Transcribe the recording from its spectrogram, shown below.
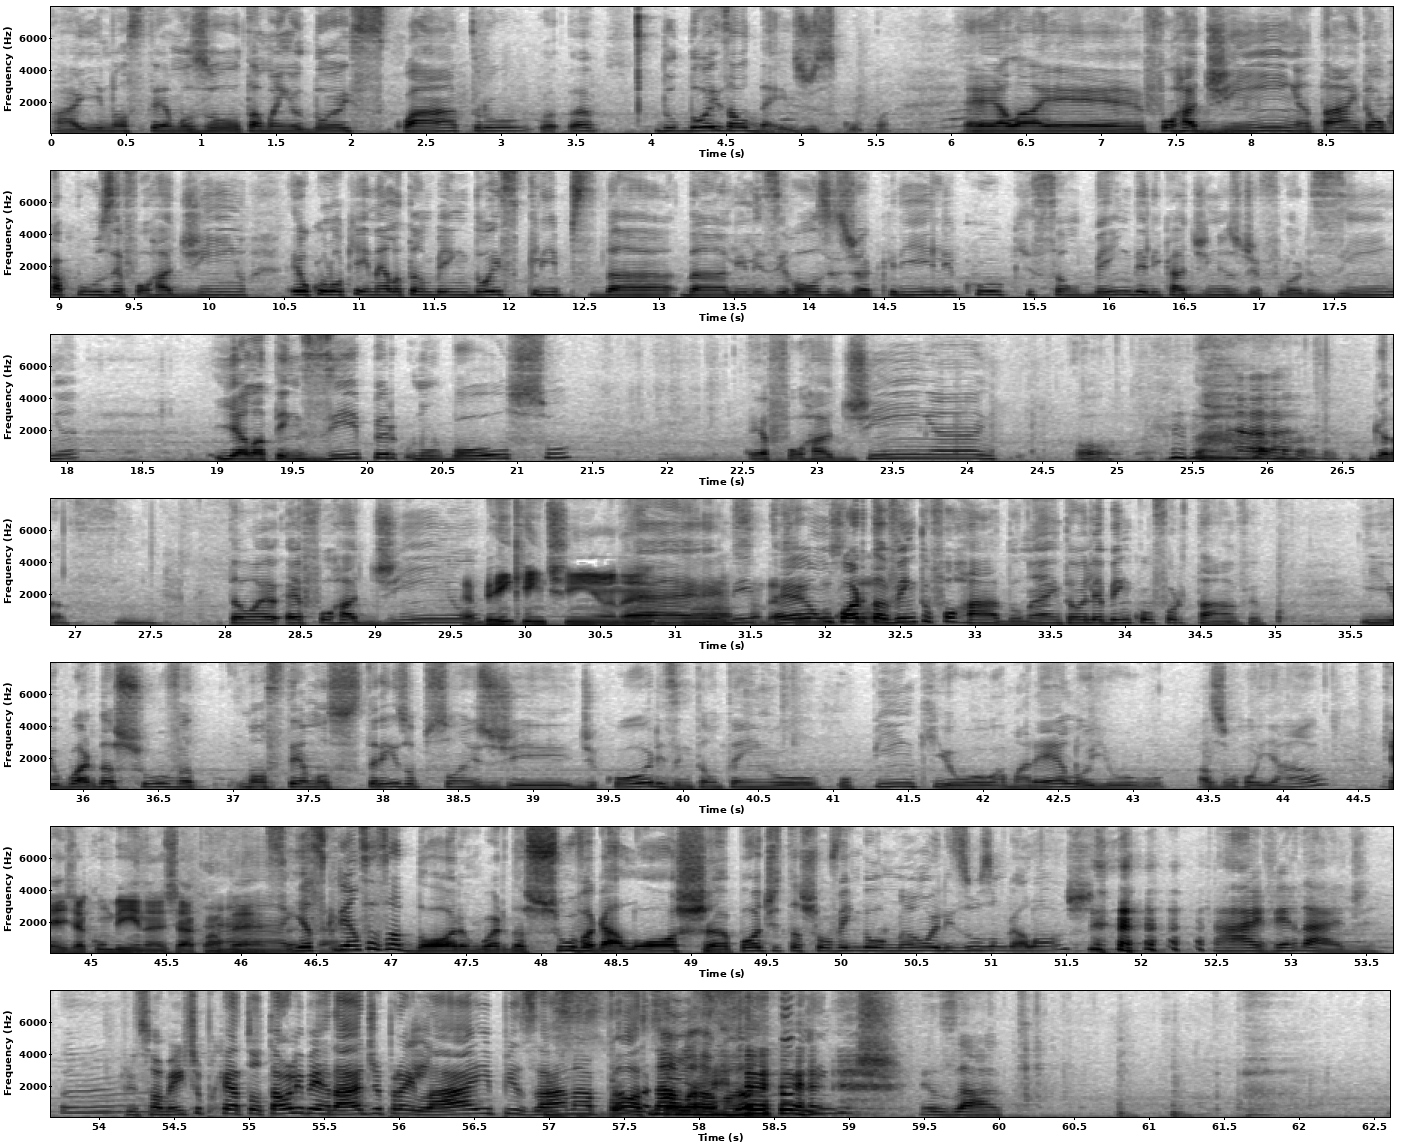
Aí nós temos o tamanho 2, 4, uh, do 2 ao 10, desculpa. Ela é forradinha, tá? Então o capuz é forradinho. Eu coloquei nela também dois clips da, da Lilies e Roses de acrílico, que são bem delicadinhos de florzinha. E ela tem zíper no bolso. É forradinha. Ó. Gracinha. Então é, é forradinho. É bem quentinho, né? É, Nossa, é um corta-vento forrado, né? Então ele é bem confortável. E o guarda-chuva, nós temos três opções de, de cores. Então tem o, o pink, o amarelo e o azul royal. Que aí já combina já com a Ah, peça. e as já. crianças adoram guarda-chuva, galocha. Pode estar chovendo ou não, eles usam galocha. Ah, é verdade. Principalmente porque é a total liberdade para ir lá e pisar na poça. Na lama. Exato.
